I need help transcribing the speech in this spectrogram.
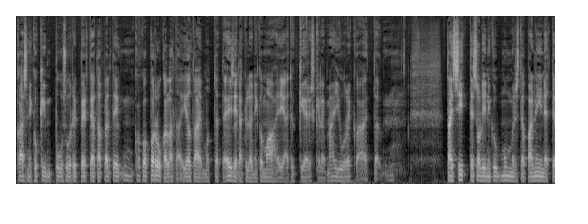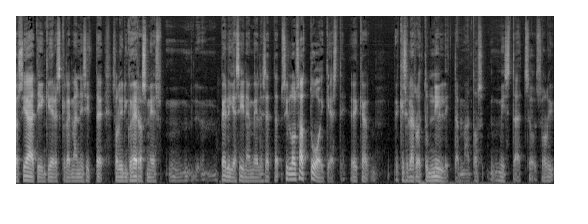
kanssa niin kimppuun suurin piirtein ja tapeltiin koko porukalla tai jotain, mutta että ei siellä kyllä niin maahan jääty kieriskelemään juurikaan, että tai sitten se oli niin kuin mun mielestä jopa niin, että jos jäätiin kiereskelemään, niin sitten se oli niin kuin herrasmies mm, peliä siinä mielessä, että silloin sattuu oikeasti, eikä, eikä sillä ruvettu nillittämään tos mistä, että se, se oli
